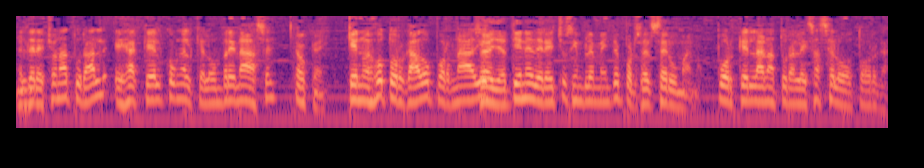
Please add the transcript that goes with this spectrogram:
El derecho natural es aquel con el que el hombre nace, que no es otorgado por O nadie sea, ya tiene derecho simplemente por ser ser humano. porque la naturaleza se lo otorga.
